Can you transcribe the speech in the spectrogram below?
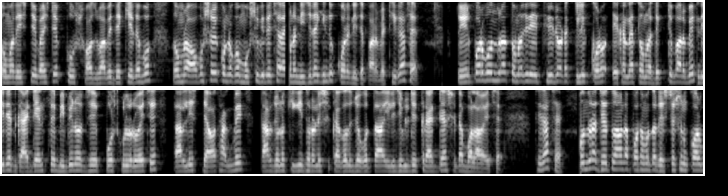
তোমাদের স্টেপ বাই স্টেপ খুব সহজভাবে দেখিয়ে দেবো। তোমরা অবশ্যই কোনো রকম অসুবিধে ছাড়া তোমরা নিজেরাই কিন্তু করে নিতে পারবে, ঠিক আছে? তো এরপর বন্ধুরা, তোমরা যদি এই থ্রি ডটে ক্লিক করো, এখানে তোমরা দেখতে পারবে ক্যান্ডিডেট গাইডেন্সে বিভিন্ন যে পোস্টগুলো রয়েছে, তার লিস্ট দেওয়া থাকবে। তার জন্য কী কী ধরনের শিক্ষাগত যোগ্যতা এলিজিবিলিটি ক্রাইটেরিয়া সেটা বলা হয়েছে। ঠিক আছে? বন্ধুরা, যেহেতু আমরা প্রথমত রেজিস্ট্রেশন করব,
